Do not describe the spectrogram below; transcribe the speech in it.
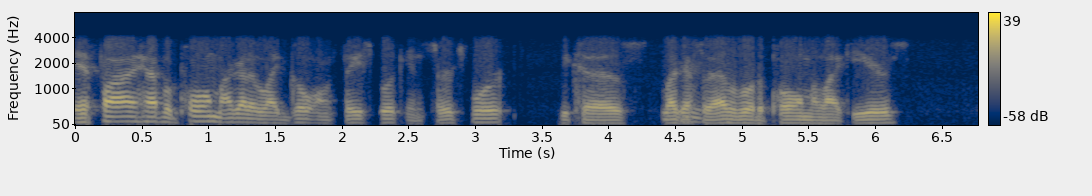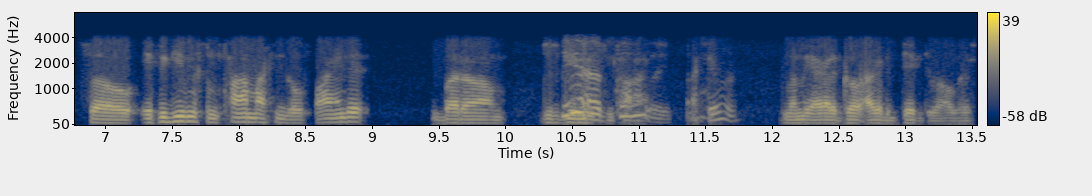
if I have a poem, I gotta like go on Facebook and search for it because, like mm-hmm. I said, I haven't wrote a poem in like years. So if you give me some time, I can go find it. But um, just give yeah, me some absolutely. time. I can. Let me. I gotta go. I gotta dig through all this.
